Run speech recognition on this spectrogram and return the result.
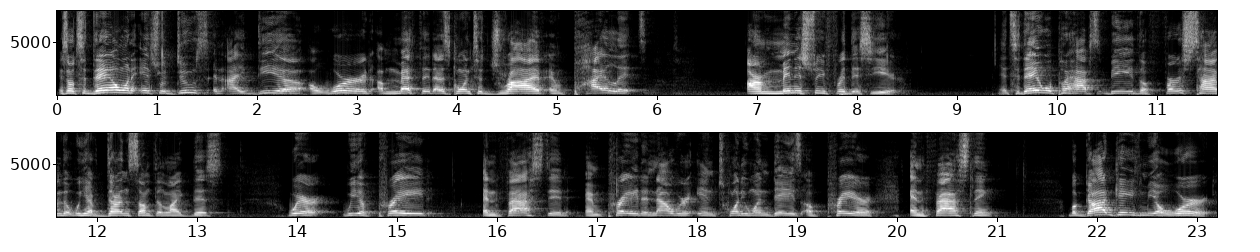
And so today I want to introduce an idea, a word, a method that's going to drive and pilot our ministry for this year. And today will perhaps be the first time that we have done something like this, where we have prayed and fasted and prayed, and now we're in 21 days of prayer and fasting. But God gave me a word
